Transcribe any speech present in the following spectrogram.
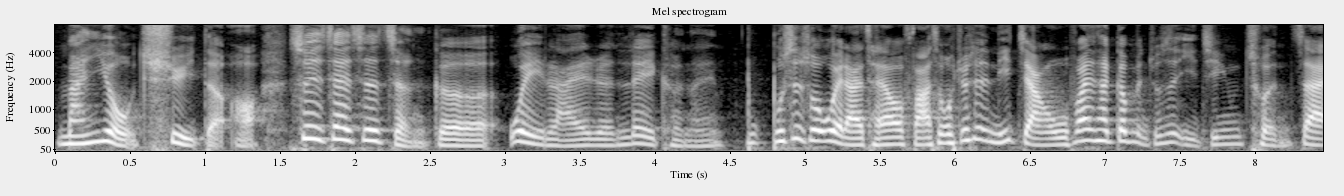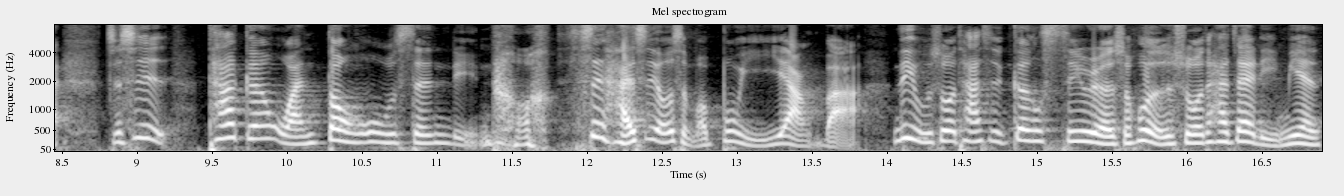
蛮有趣的哦。所以在这整个未来，人类可能不不是说未来才要。发生，我觉得你讲，我发现它根本就是已经存在，只是它跟玩动物森林哦，是还是有什么不一样吧？例如说，它是更 serious，或者是说它在里面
